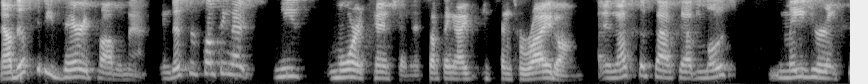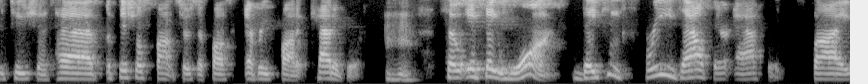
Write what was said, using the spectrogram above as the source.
Now, this could be very problematic, and this is something that needs more attention. It's something I intend to write on, and that's the fact that most major institutions have official sponsors across every product category. Mm-hmm. So if they want, they can freeze out their athletes by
